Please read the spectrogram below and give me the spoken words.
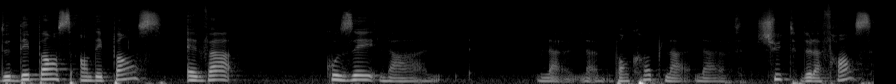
de dépense en dépense, elle va causer la, la, la banqueroute, la, chute de la France,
